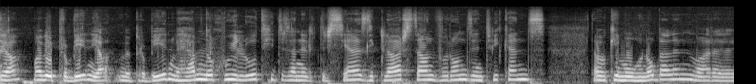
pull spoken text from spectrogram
ja. Maar wij proberen, ja, we proberen. We hebben nog goede loodgieters en elektriciens die klaarstaan voor ons in het weekend. Dat we een keer mogen opbellen, maar eh,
